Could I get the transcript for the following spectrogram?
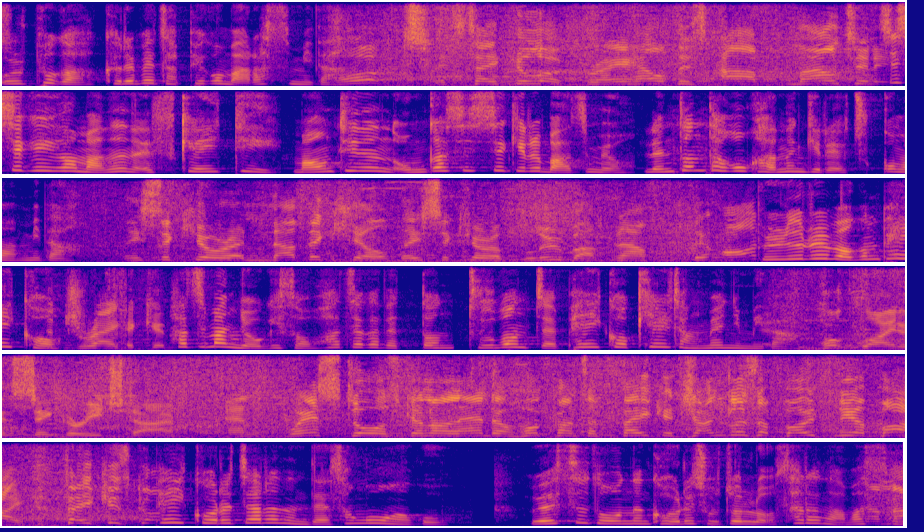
울프가 그랩에 잡히고 말았습니다. Let's take a look. Grey health is up. Mountain CC기가 많은 SKT 마운틴은 온갖 CC기를 맞으며 랜턴 타고 가는 길에 죽고 맙니다. They secure another kill. They secure a blue buff. Now they're on 블루를 먹은 페이커. 하지만 여기서 화제가 됐던 두 번째 페이커 킬 장면입니다. Hook, line, and sinker each time. And Westor's gonna land a hook onto Faker. Junglers are both nearby. 페이커를 자르는데 성공하고 웨스도어는 거리 조절로 살아남았습니다.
